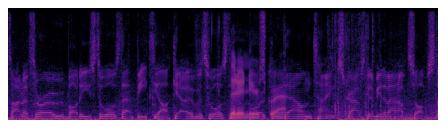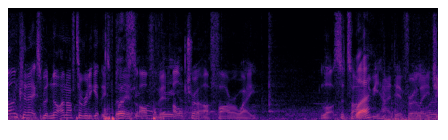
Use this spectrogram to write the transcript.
Time to throw bodies towards that BTR. Get over towards Get that in broken Scrap. down tank. Scrap's going to be the man up top. Stun connects, but not enough to really get these players off of it. Ultra are far away. Lots of time What? to be had here for LAG.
